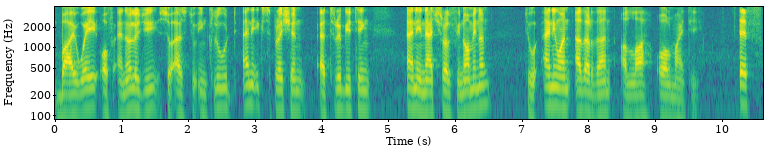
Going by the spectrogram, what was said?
by way of analogy so as to include any expression attributing any natural phenomenon to anyone other than Allah Almighty. If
